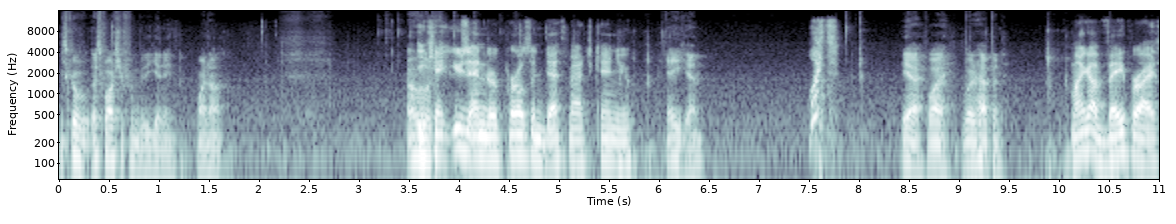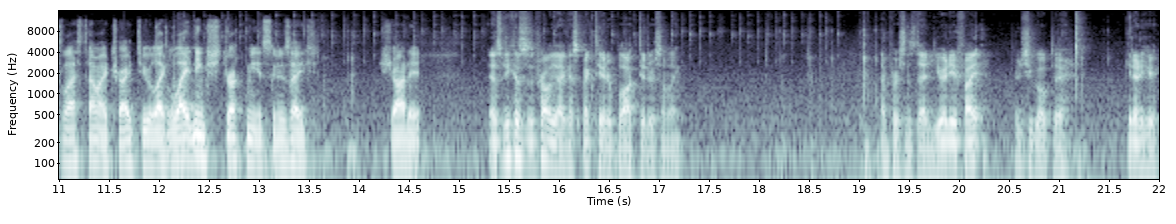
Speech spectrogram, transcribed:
Let's go. Let's watch it from the beginning. Why not? Oh, you look. can't use Ender Pearls in deathmatch, can you? Yeah, you can. What? Yeah. Why? What happened? Mine got vaporized last time I tried to. Like lightning struck me as soon as I shot it. That's because it's probably like a spectator blocked it or something. That person's dead. You ready to fight? Did you go up there? Get out of here.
